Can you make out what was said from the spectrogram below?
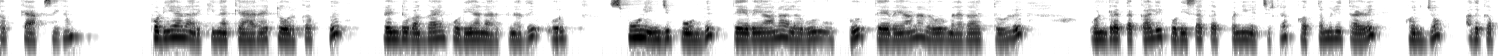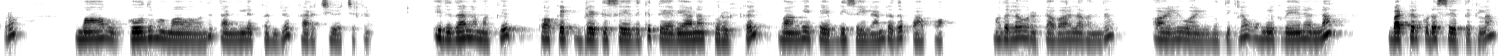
கப் கேப்சிகம் பொடியாக நறுக்கின கேரட் ஒரு கப்பு ரெண்டு வெங்காயம் பொடியாக நறுக்கினது ஒரு ஸ்பூன் இஞ்சி பூண்டு தேவையான அளவு உப்பு தேவையான அளவு மிளகாய்த்தூள் ஒன்றரை தக்காளி பொடிசாக கட் பண்ணி வச்சுருக்கேன். கொத்தமல்லி தழை கொஞ்சம் அதுக்கப்புறம் மாவு கோதுமை மாவை வந்து தண்ணியில் கொஞ்சம் கரைச்சி வச்சுருக்கேன். இதுதான் நமக்கு பாக்கெட் பிரெட்டு செய்யறதுக்கு தேவையான பொருட்கள். வாங்க இப்போ எப்படி செய்யலான்றதை பார்ப்போம். முதல்ல ஒரு டவாவில் வந்து ஆயில் ஆயில் ஊற்றிக்கலாம் உங்களுக்கு வேணும்னா பட்டர் கூட சேர்த்துக்கலாம்.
